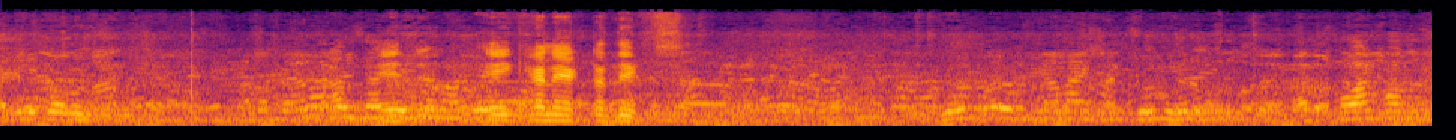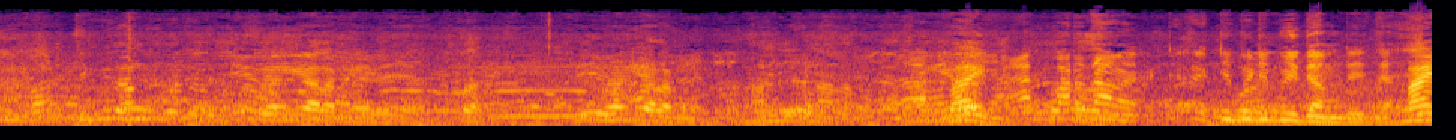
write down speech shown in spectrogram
এই যে এইখানে একটা দেখছি। ভাই টিপি টিপি দাম দেয় ভাই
